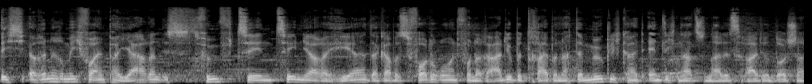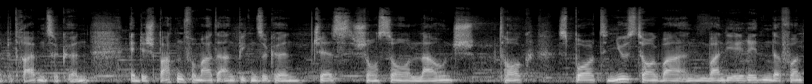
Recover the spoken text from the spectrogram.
Ich erinnere mich, vor ein paar Jahren ist 15, 10 Jahre her, da gab es Forderungen von Radiobetreibern nach der Möglichkeit, endlich nationales Radio in Deutschland betreiben zu können, endlich Spartenformate anbieten zu können, Jazz, Chanson, Lounge, Talk, Sport, News Talk waren, waren die Reden davon.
